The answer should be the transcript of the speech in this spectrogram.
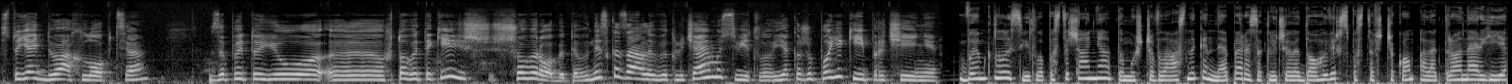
стоять два хлопця. Запитую, е, хто ви такі, що ви робите? Вони сказали, виключаємо світло. Я кажу, по якій причині? Вимкнули світлопостачання, тому що власники не перезаключили договір з поставщиком електроенергії.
